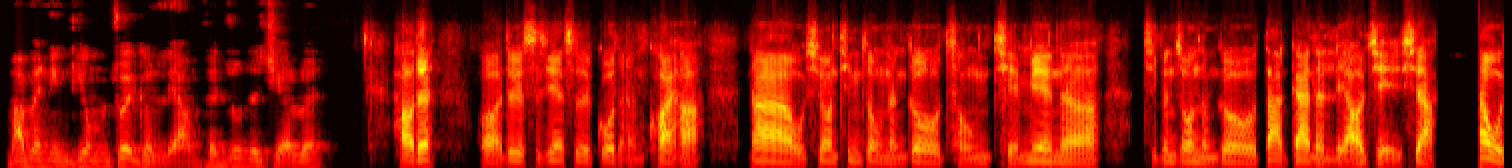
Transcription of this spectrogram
麻烦您给我们做一个两分钟的结论。好的，哇，这个时间是过得很快哈。那我希望听众能够从前面呢几分钟能够大概的了解一下。那我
